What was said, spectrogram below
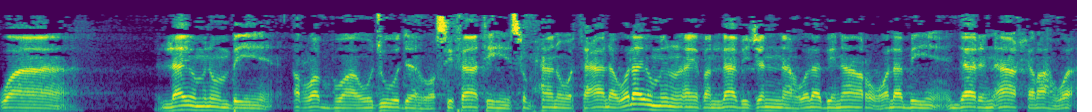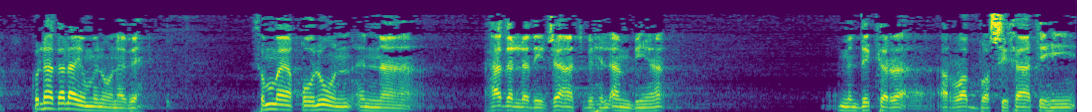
ولا يؤمنون بالرب ووجوده وصفاته سبحانه وتعالى ولا يؤمنون أيضا لا بجنة ولا بنار ولا بدار آخرة وكل هذا لا يؤمنون به. ثم يقولون إن هذا الذي جاءت به الأنبياء من ذكر الرب وصفاته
